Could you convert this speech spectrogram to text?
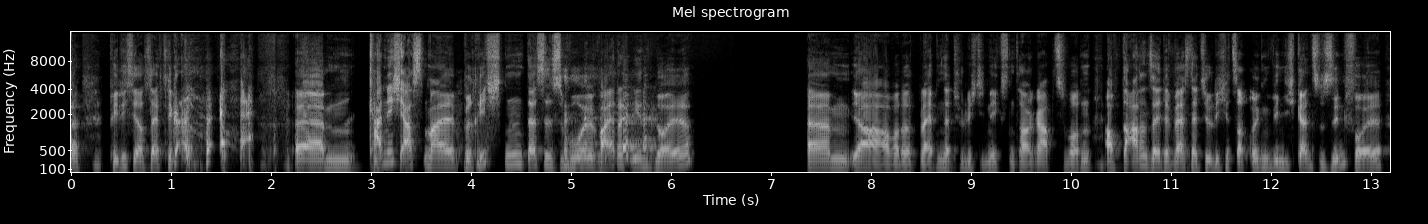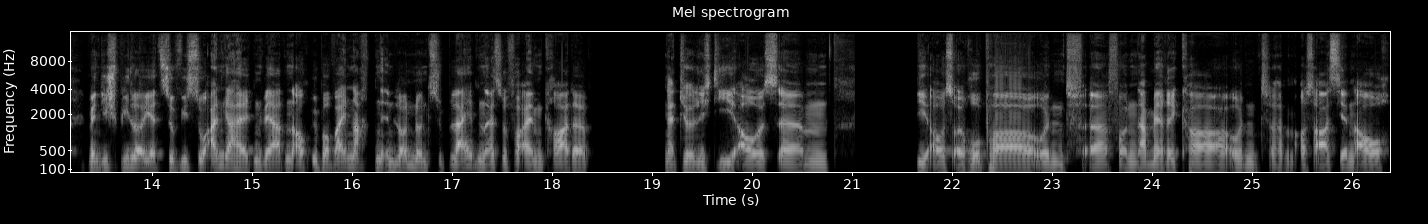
PDC selbst, ähm, kann ich erstmal berichten, dass es wohl weitergehen soll. Ähm, ja, aber da bleiben natürlich die nächsten Tage abzuwarten. Auf der anderen Seite wäre es natürlich jetzt auch irgendwie nicht ganz so sinnvoll, wenn die Spieler jetzt sowieso angehalten werden, auch über Weihnachten in London zu bleiben. Also vor allem gerade natürlich die aus, ähm, die aus Europa und äh, von Amerika und ähm, aus Asien auch.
